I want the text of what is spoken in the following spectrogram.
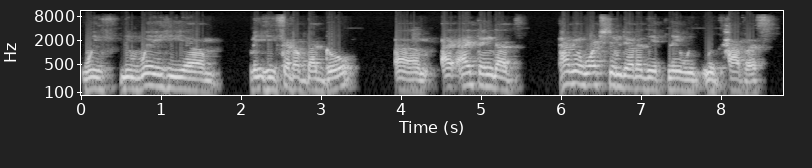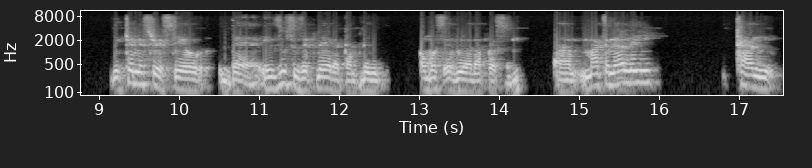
with the way he um he set up that goal. Um, I, I think that having watched him the other day play with with Havertz, the chemistry is still there. Jesus is a player that can play with almost every other person. Um, Martinelli can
